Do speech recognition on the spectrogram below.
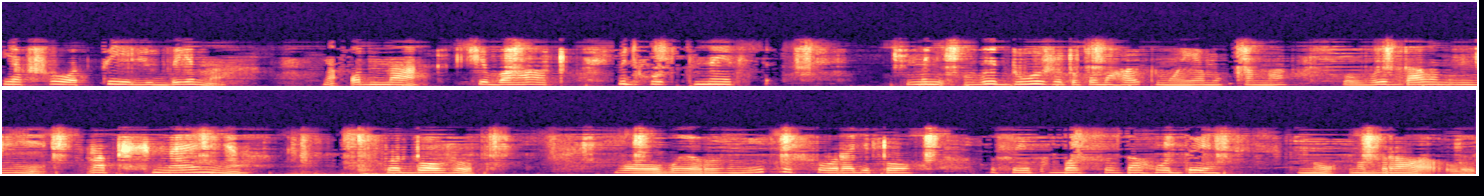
якщо ти людина на одна чи багато відгукнеться. Мені ви дуже допомагаєте моєму каналу. Ви дали мені натхнення продовжувати. Бо ви розумієте, що раді того, що я побачив за годину ну, набрали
